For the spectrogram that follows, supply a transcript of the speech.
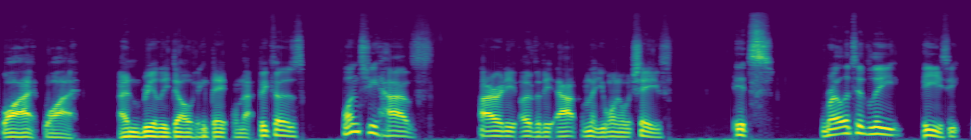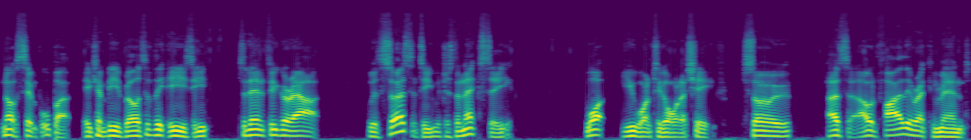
why, why? And really delving deep on that. Because once you have clarity over the outcome that you want to achieve, it's relatively easy, not simple, but it can be relatively easy to then figure out with certainty, which is the next C, what you want to go and achieve. So, as I would highly recommend,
